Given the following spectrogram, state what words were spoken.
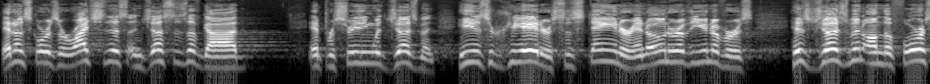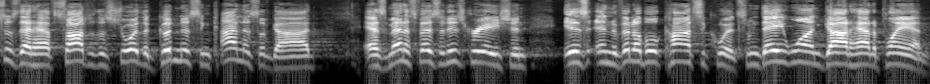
It underscores the righteousness and justice of God in proceeding with judgment. He is the creator, sustainer, and owner of the universe. His judgment on the forces that have sought to destroy the goodness and kindness of God, as manifested in His creation, is inevitable consequence. From day one, God had a plan.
